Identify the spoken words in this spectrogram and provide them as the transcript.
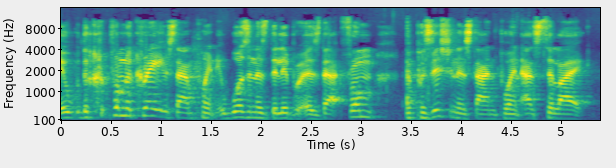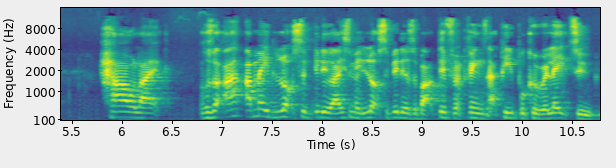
it, the, from the creative standpoint, it wasn't as deliberate as that. From a positioning standpoint, as to like how like because I, I made lots of videos. I used to make lots of videos about different things that people could relate to,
